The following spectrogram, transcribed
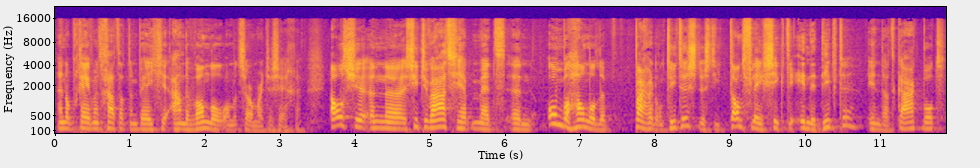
En op een gegeven moment gaat dat een beetje aan de wandel, om het zo maar te zeggen. Als je een uh, situatie hebt met een onbehandelde parodontitis, dus die tandvleesziekte in de diepte, in dat kaakbot,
